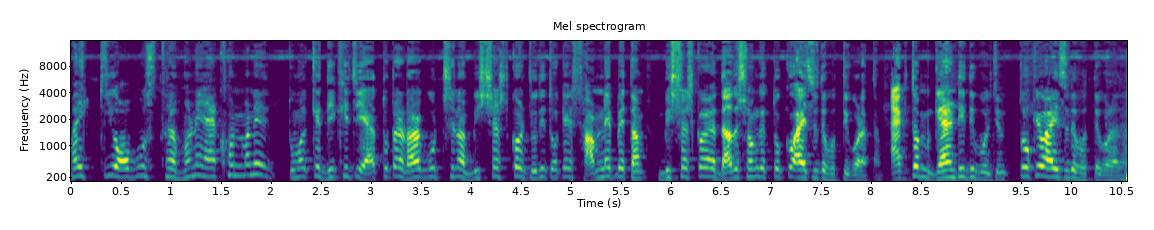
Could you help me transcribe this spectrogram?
ভাই কি অবস্থা? মানে এখন মানে তোমাকে দেখেছি এতটা রাগ উঠছে না বিশ্বাস কর যদি তোকে সামনে পেতাম বিশ্বাস করে দাদুর সঙ্গে তোকেও আইসিউতে ভর্তি করাতাম। একদম গ্যারান্টি দিয়ে বলছি তোকেও আইসিউতে ভর্তি করাতাম।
